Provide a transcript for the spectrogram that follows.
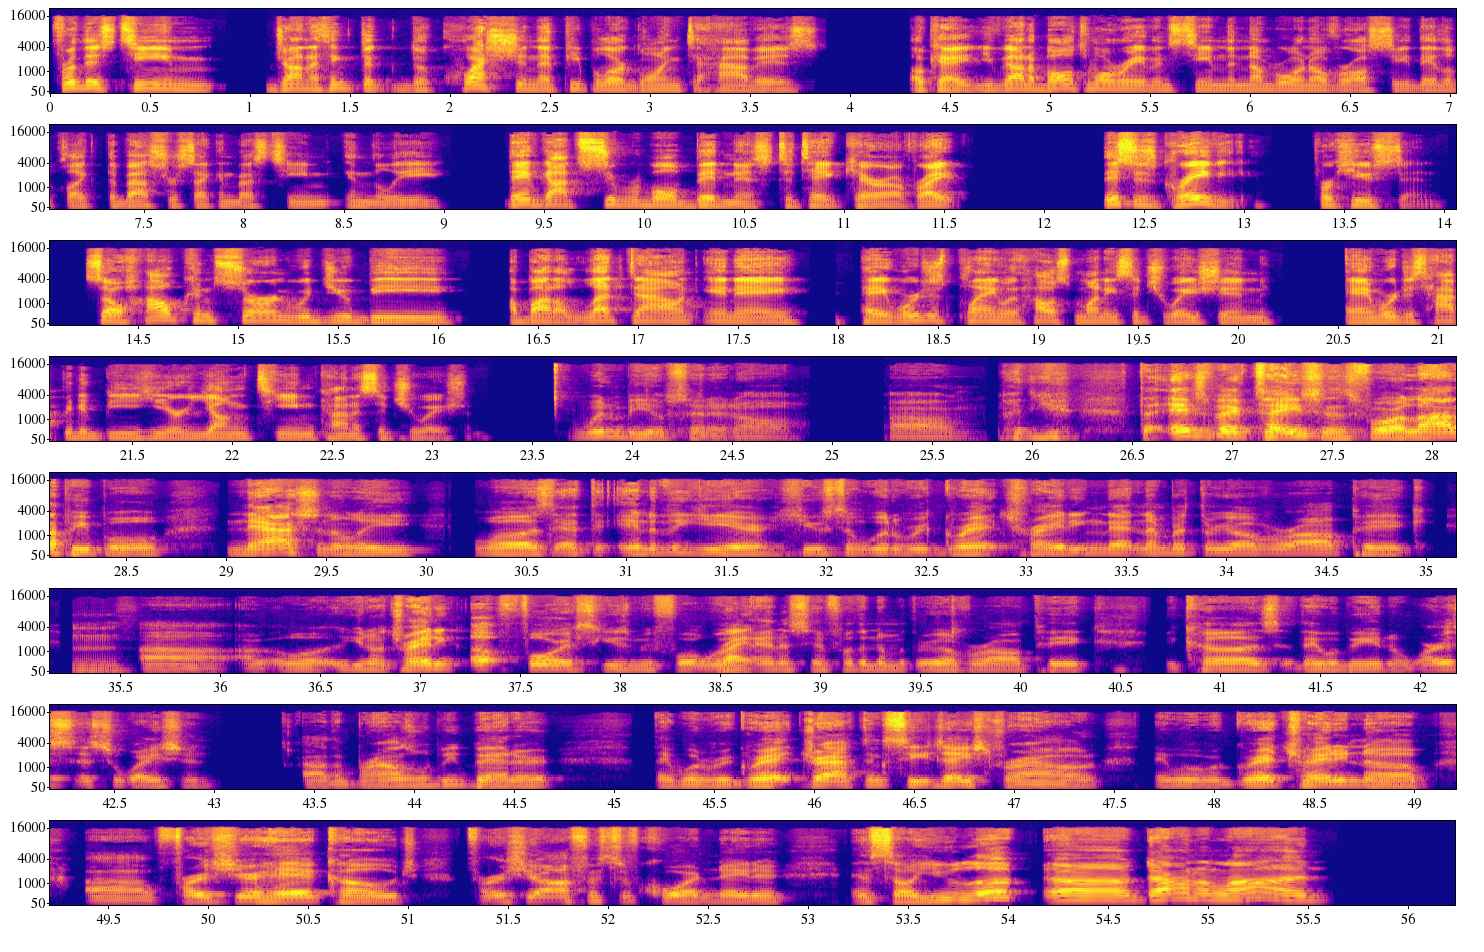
for this team, John, I think the the question that people are going to have is, okay, you've got a Baltimore Ravens team, the number one overall seed. They look like the best or second best team in the league. They've got Super Bowl business to take care of, right? This is gravy for Houston. So how concerned would you be about a letdown in a hey, we're just playing with house money situation and we're just happy to be here, young team kind of situation? wouldn't be upset at all. Um, you, the expectations for a lot of people nationally was at the end of the year, Houston would regret trading that number three overall pick. Mm. Uh, or you know, trading up for, excuse me, for Will Right. Anderson for the number three overall pick because they would be in a worse situation. Uh, the Browns would be better. They would regret drafting CJ Stroud. They would regret trading up. Uh, first year head coach, first year offensive coordinator. And so you look uh, down the line,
